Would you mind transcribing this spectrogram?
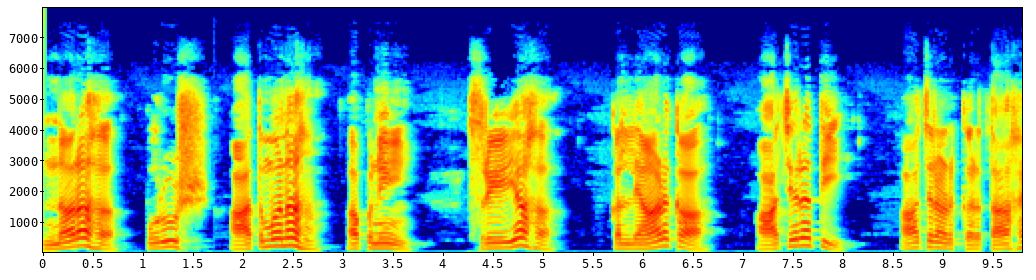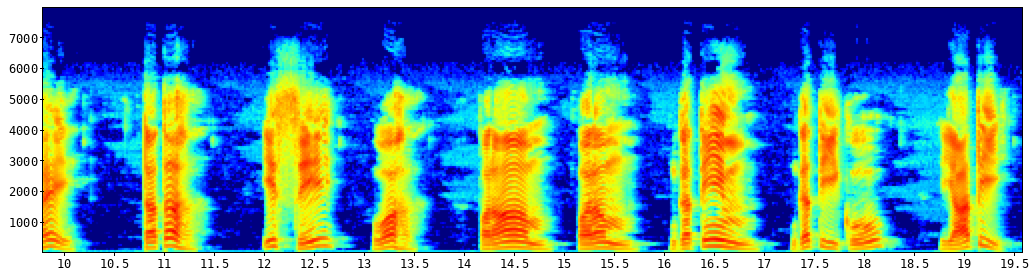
नरः पुरुष आत्मन अपने श्रेय कल्याण का आचरति, आचरण करता है। ततः इससे वह पराम, परम, गतिम, गति को याति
